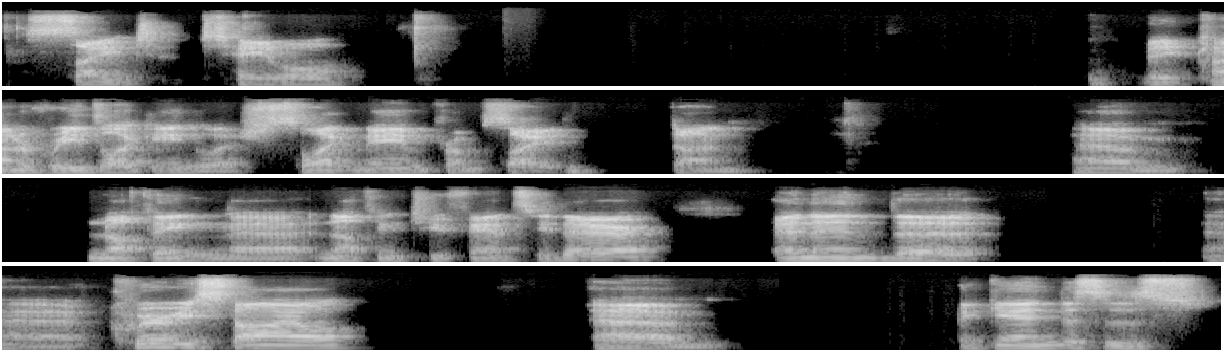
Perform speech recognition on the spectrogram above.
site table, it kind of reads like English. Select name from site, done. Um, nothing, uh, nothing too fancy there. And then the uh, query style. Um, again, this is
